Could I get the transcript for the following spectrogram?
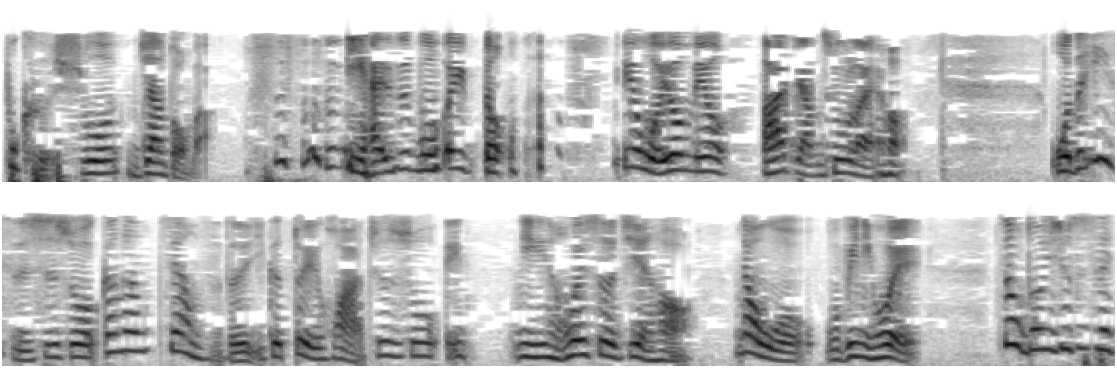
不可说，你这样懂吧？你还是不会懂，因为我又没有把它讲出来哈。我的意思是说，刚刚这样子的一个对话，就是说，诶，你很会射箭哈。那我我比你会，这种东西就是在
